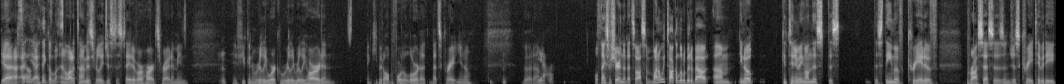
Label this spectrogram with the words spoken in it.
Yeah, so. I, I, think, a, and a lot of times it's really just a state of our hearts, right? I mean, mm-hmm. if you can really work really, really hard and and keep it all before the Lord, that, that's great, you know. But um, yeah. Well, thanks for sharing that. That's awesome. Why don't we talk a little bit about, um, you know, continuing on this this this theme of creative processes and just creativity,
